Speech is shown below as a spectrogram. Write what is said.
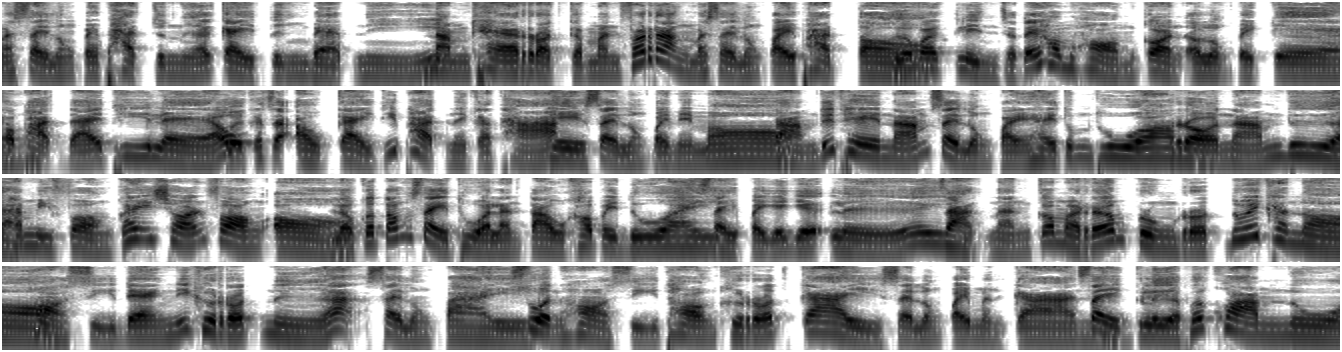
มาใส่ลงไปผัดจนเนื้อไก่ตึงแบบนี้นำแครอทกับมันฝรั่งมาใส่ลงไปผัดต่อเพื่อว่ากลิ่นจะได้หอมๆก่อนเอาลงไปแกงพอผัดได้ที่แล้วเลยก็จะเอาไก่ที่ผัดในกระทะเทใส่ลงไปในหม้อตามด้วยเทน้ำใส่ลงไปให้ทุ่มๆรอน้ำเดือดถ้ามีฟองก็ให้ช้อนฟองออก แล้วก็ต้องใส่ถั่วลันเตาเข้าไปด้วย ใส่ไปเยอะๆเลย จากนั้นก็มาเริ่มปรุงรสด้วยขนอร์ห่อสีแดงนี่คือรสเนื้อใส่ลงไป ส่วนห่อสีทองคือรสไก่ใส่ลงไปเหมือนกัน ใส่เกลือเพื่อความนัว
